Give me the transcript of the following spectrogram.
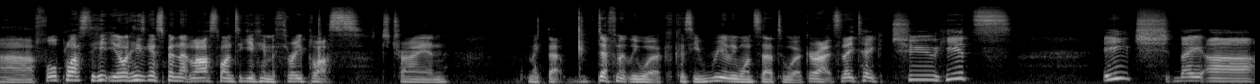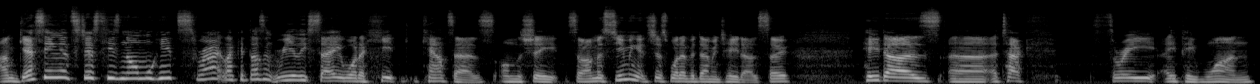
uh, four plus to hit. You know what? He's going to spend that last one to give him a three plus to try and make that definitely work because he really wants that to work. All right, so they take two hits each. They are. I'm guessing it's just his normal hits, right? Like it doesn't really say what a hit counts as on the sheet, so I'm assuming it's just whatever damage he does. So he does uh, attack three AP one.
